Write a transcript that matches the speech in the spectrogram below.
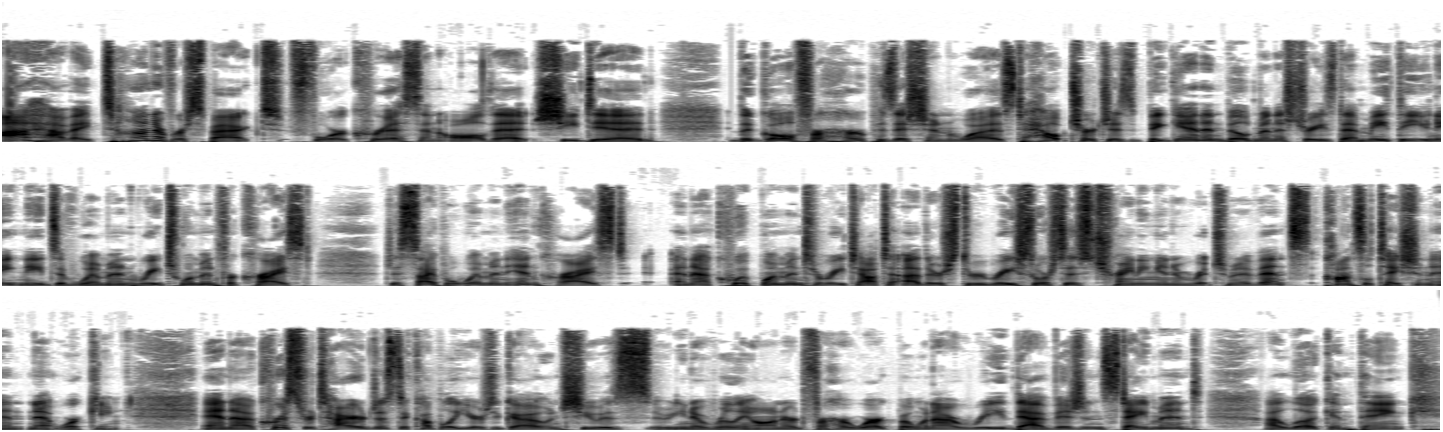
I have a ton of respect for Chris and all that she did. The goal for her position was to help churches begin and build ministries that meet the unique needs of women, reach women for Christ, disciple women in Christ, and equip women to reach out to others through resources, training, and enrichment events, consultation, and networking. And uh, Chris retired just a couple of years ago, and she was, you know, really honored for her work. But when I read that vision statement, I look and think,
